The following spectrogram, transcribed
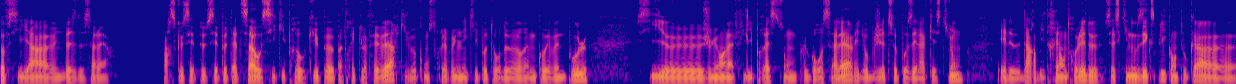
Sauf s'il y a une baisse de salaire. Parce que c'est peut- c'est peut-être ça aussi qui préoccupe euh, Patrick Lefebvre, qui veut construire une équipe autour de Remco Evenpool. Si euh, Julien Alaphilippe reste son plus gros salaire, il est obligé de se poser la question et d'arbitrer entre les deux. C'est ce qui nous explique en tout cas euh,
